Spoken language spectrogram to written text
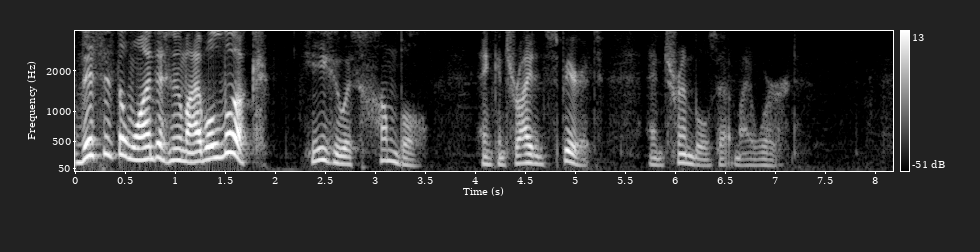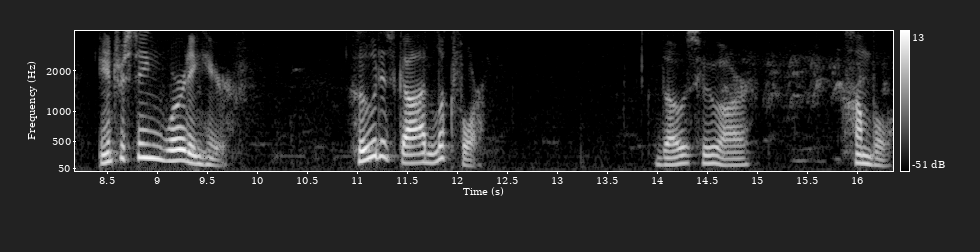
this is the one to whom I will look, he who is humble and contrite in spirit and trembles at my word. Interesting wording here. Who does God look for? Those who are humble,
